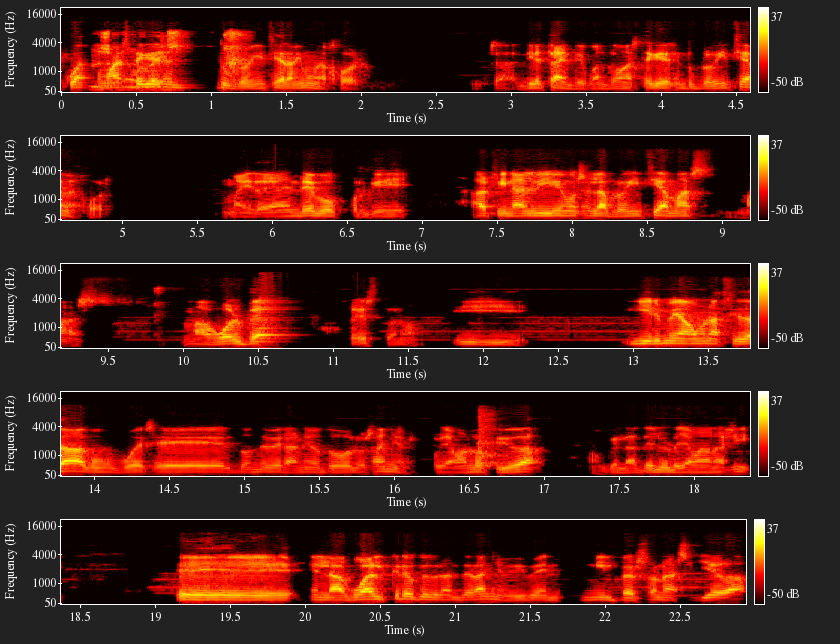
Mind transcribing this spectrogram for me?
Cuanto más te quedes en tu provincia ahora mismo, mejor. O sea, directamente, cuanto más te quedes en tu provincia, mejor. Mayoritariamente, pues porque al final vivimos en la provincia más, más, más golpe esto, ¿no? Y, irme a una ciudad, como puede ser donde veraneo todos los años, por llamarlo ciudad, aunque en la tele lo llaman así, eh, en la cual creo que durante el año viven mil personas y llega,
